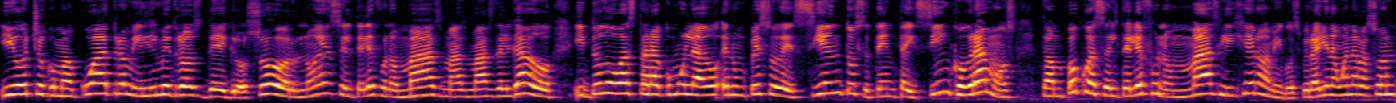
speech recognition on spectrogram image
y 8,4 milímetros de grosor. No es el teléfono más, más, más delgado y todo va a estar acumulado en un peso de 175 gramos. Tampoco es el teléfono más ligero amigos, pero hay una buena razón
